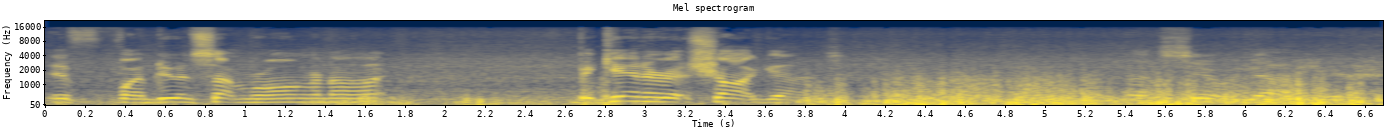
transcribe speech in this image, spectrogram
if I'm doing something wrong or not? Beginner at shotguns. Let's see what we got here.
